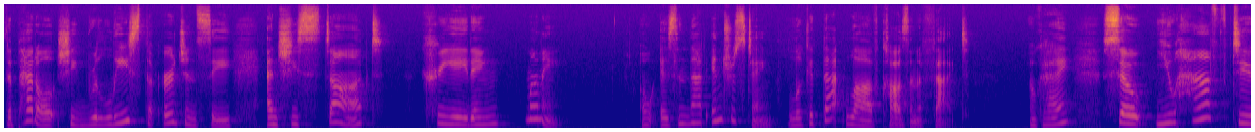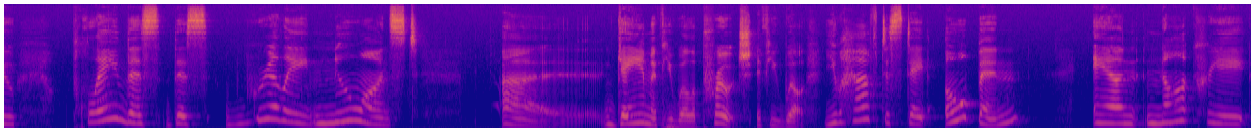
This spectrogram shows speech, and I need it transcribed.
the pedal, she released the urgency and she stopped creating money. Oh, isn't that interesting? Look at that law of cause and effect. Okay? So you have to play this this really nuanced uh, game, if you will, approach, if you will. You have to stay open and not create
